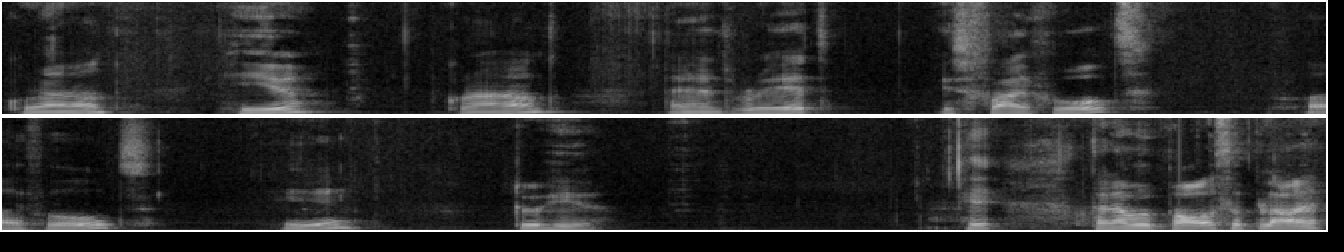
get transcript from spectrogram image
ground here, ground, and red is 5 volts, 5 volts here to here. Okay, then I will power supply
